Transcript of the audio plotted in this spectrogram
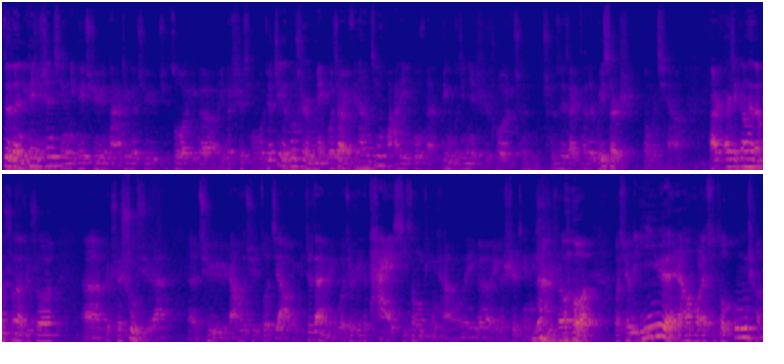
对对，你可以去申请，你可以去拿这个去去做一个一个事情。我觉得这个都是美国教育非常精华的一部分，并不仅仅是说纯纯粹在于它的 research 多么强。而而且刚才咱们说到，就是说呃，比如学数学。呃，去然后去做教育，这在美国就是一个太稀松平常的一个一个事情。你比如说我我学的音乐，然后后来去做工程，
